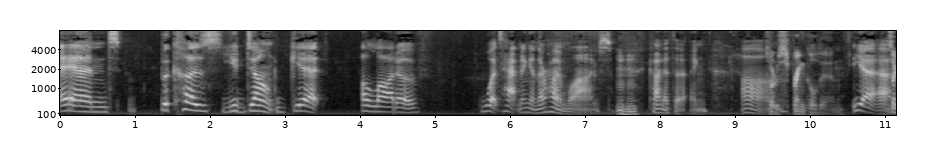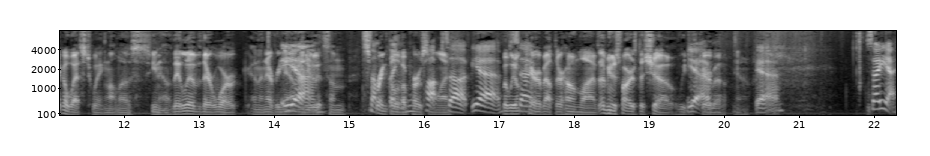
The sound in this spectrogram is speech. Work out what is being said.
and because you don't get a lot of what's happening in their home lives mm-hmm. kind of thing. Um, sort of sprinkled in. Yeah. It's like a West Wing almost. You know, they live their work, and then every now and then you get some sprinkle of a personal pops life. up. Yeah. But we don't care about their home lives. I mean, as far as the show, we just Yeah. care about, you know. Yeah. So yeah,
